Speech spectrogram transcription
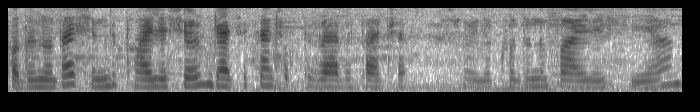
Kodunu da şimdi paylaşıyorum. Gerçekten çok güzel bir parça. Şöyle kodunu paylaşayım.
